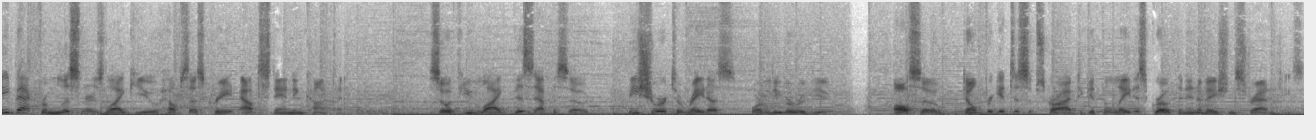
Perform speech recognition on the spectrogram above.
Feedback from listeners like you helps us create outstanding content. So if you like this episode, be sure to rate us or leave a review. Also, don't forget to subscribe to get the latest growth and innovation strategies.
